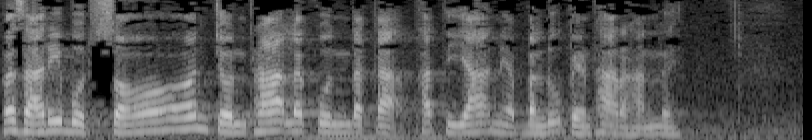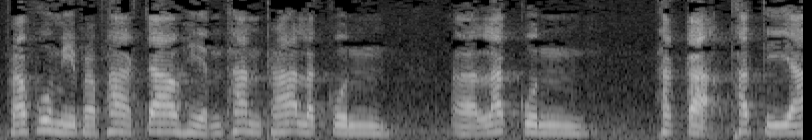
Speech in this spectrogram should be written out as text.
ภาษารีบุตรสอนจนพระละกุลตกะพัทยะเนี่ยบรรลุเป็นพระอรหันต์เลย พระผู้มีพระภาคเจ้าเห็นท่านพระละกุลละกุล ทกะพัติยะ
